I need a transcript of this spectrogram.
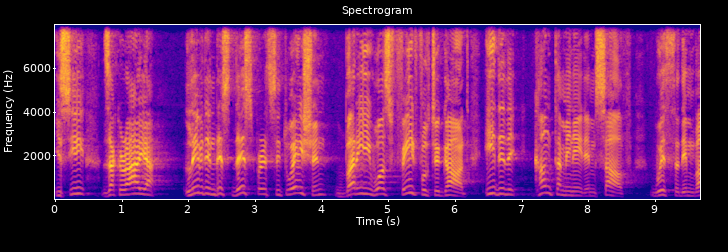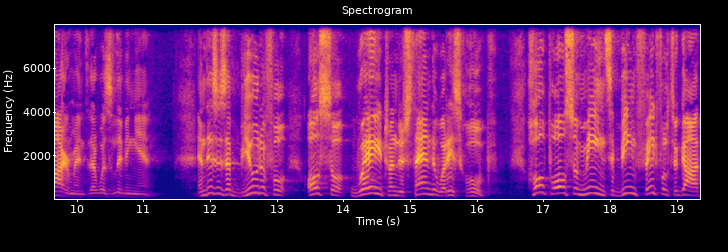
You see, Zechariah lived in this desperate situation, but he was faithful to God. He didn't contaminate himself with the environment that was living in. And this is a beautiful also way to understand what is hope. Hope also means being faithful to God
